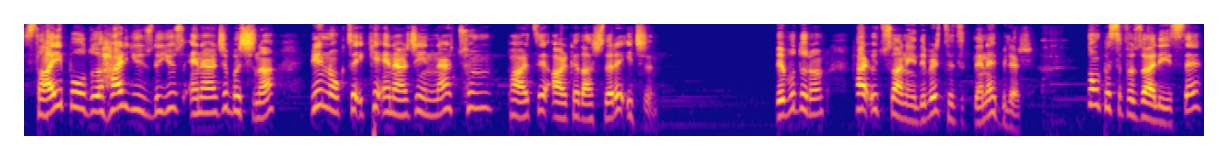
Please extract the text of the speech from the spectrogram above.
sahip olduğu her %100 enerji başına 1.2 enerji yeniler tüm parti arkadaşları için. Ve bu durum her 3 saniyede bir tetiklenebilir. Son pasif özelliği ise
